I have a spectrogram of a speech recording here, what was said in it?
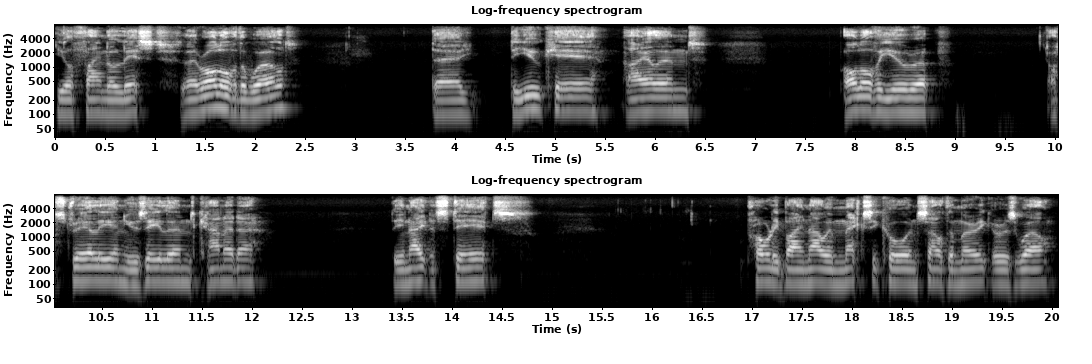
you'll find a list. They're all over the world. They're the UK, Ireland, all over Europe, Australia, New Zealand, Canada, the United States, probably by now in Mexico and South America as well.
